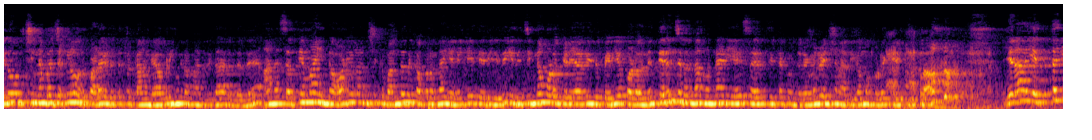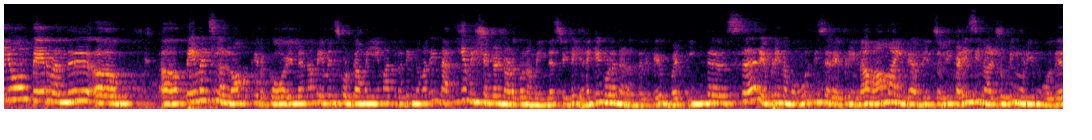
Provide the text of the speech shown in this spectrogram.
ஏதோ ஒரு சின்ன பட்ஜெட்ல ஒரு படம் எடுத்துட்டு இருக்காங்க அப்படிங்கிற மாதிரி தான் இருந்தது. ஆனா சத்தியமா இந்த ஆடியோ லான்ச்சுக்கு வந்ததுக்கு அப்புறம் தான் எனக்கே தெரியுது இது சின்ன படம் கிடையாது இது பெரிய படம்னு. தெரிஞ்சிருந்தா முன்னாடியே சார் கிட்ட கொஞ்சம் ரெமுனரேஷன் அதிகமா கூட கேட்டிருக்கலாம். ஏன்னா எத்தனையோ பேர் வந்து பேமெண்ட்ஸ்ல லாக் இருக்கோ இல்லைன்னா பேமெண்ட்ஸ் கொடுக்காம ஏமாத்துறது இந்த மாதிரி நிறைய விஷயங்கள் நடக்கும் நம்ம இண்டஸ்ட்ரியில எனக்கே கூட நடந்திருக்கு. பட் இந்த சார் எப்படி நம்ம மூர்த்தி சார் எப்படின்னா வாமா இங்க அப்படின்னு சொல்லி கடைசி நாள் ஷூட்டிங் முடியும் போது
